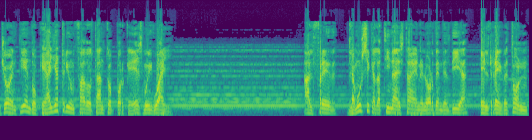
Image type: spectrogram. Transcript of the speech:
yo entiendo que haya triunfado tanto porque es muy guay. Alfred, la música latina está en el orden del día, el reggaetón,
